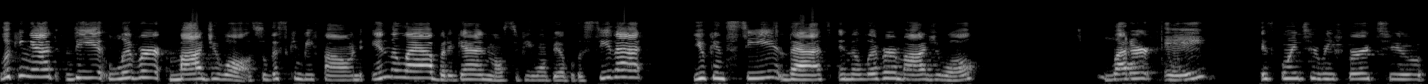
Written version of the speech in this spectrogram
Looking at the liver module. So this can be found in the lab, but again, most of you won't be able to see that. You can see that in the liver module, letter A is going to refer to,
